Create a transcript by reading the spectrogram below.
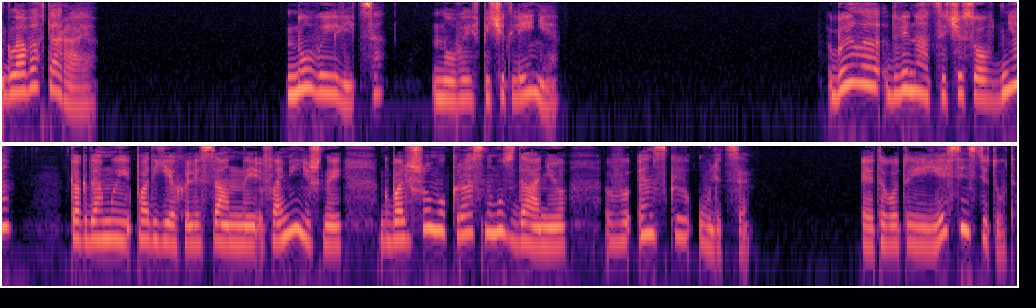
Глава вторая. Новые лица, новые впечатления. Было 12 часов дня, когда мы подъехали с Анной Фоминишной к большому красному зданию в Энской улице. «Это вот и есть институт»,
